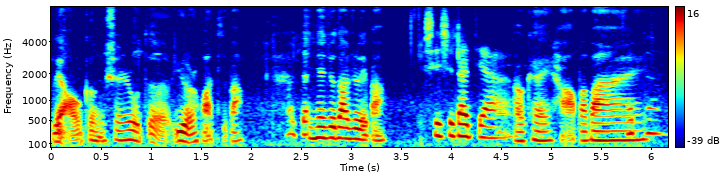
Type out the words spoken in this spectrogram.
聊更深入的育儿话题吧。好的今，天就到这里吧。谢谢大家，OK，好，拜拜拜拜。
